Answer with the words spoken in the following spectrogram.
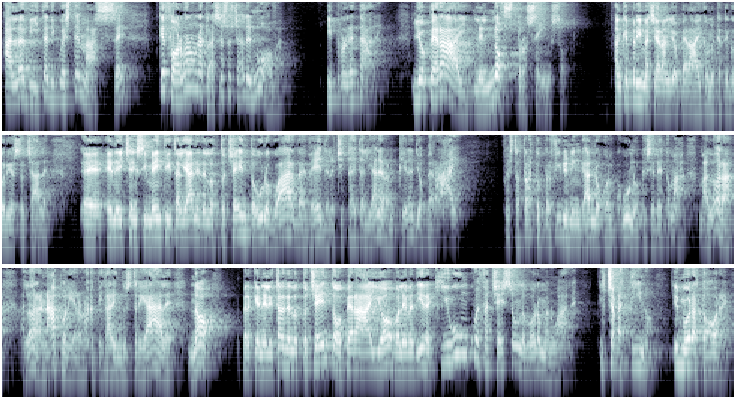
alla vita di queste masse che formano una classe sociale nuova, i proletari, gli operai nel nostro senso. Anche prima c'erano gli operai come categoria sociale eh, e nei censimenti italiani dell'Ottocento uno guarda e vede le città italiane erano piene di operai. Questo ha tratto perfino in inganno qualcuno che si è detto ma, ma allora, allora Napoli era una capitale industriale. No, perché nell'Italia dell'Ottocento operaio voleva dire chiunque facesse un lavoro manuale, il ciabattino, il muratore,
